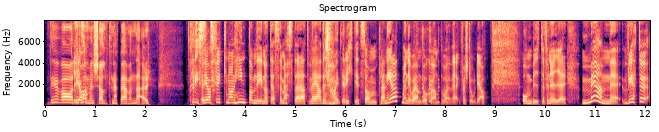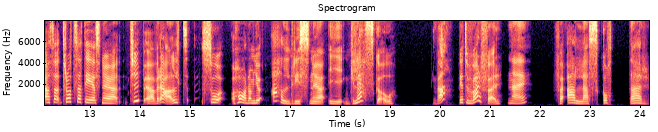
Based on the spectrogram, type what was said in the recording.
Det var liksom Ja. en köldknäpp även där. Trist. Jag fick någon hint om det i något sms där, att vädret var inte riktigt som planerat, men det var ändå skönt att vara iväg, förstod jag. Ombyte för nöjer. Men vet du, alltså, trots att det är snö typ överallt, så har de ju aldrig snö i Glasgow. Va? Vet du varför? Nej. För alla skottar.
